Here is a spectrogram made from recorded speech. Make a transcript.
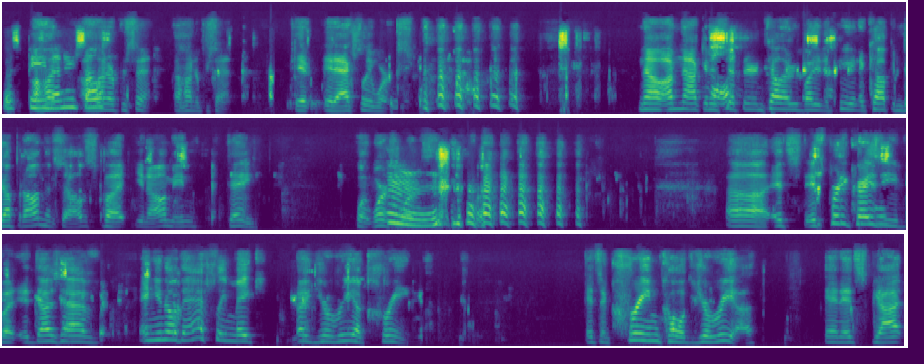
with peeing on a yourself? hundred percent, a hundred percent. It it actually works. now I'm not going to sit there and tell everybody to pee in a cup and dump it on themselves, but you know, I mean, hey, what works works. uh, it's it's pretty crazy, but it does have, and you know, they actually make a urea cream. It's a cream called urea, and it's got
